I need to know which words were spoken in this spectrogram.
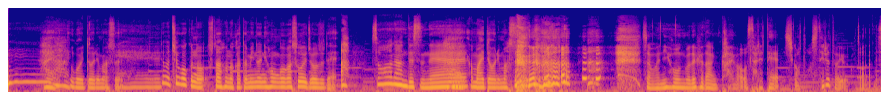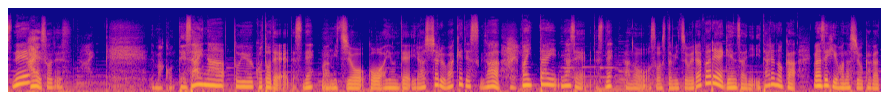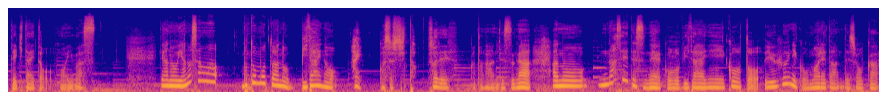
はい、動いております。でも中国のスタッフの方みんな日本語がすごい上手で。あそうなんですね、はい、甘えております。じゃあまあ日本語で普段会話をされて仕事をしているということなんですね。はいそうです。はいまあ、こうデザイナーということでですね、まあ、道をこう歩んでいらっしゃるわけですが、はいまあ、一体なぜですねあのそうした道を選ばれ現在に至るのか、まあ、ぜひお話を伺っていきたいと思います。であの矢野さんはもともとあの美大のご出身と、はい、そうですことなんですが、あのなぜですねこう美大に行こうというふうにこう思われたんでしょうか？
